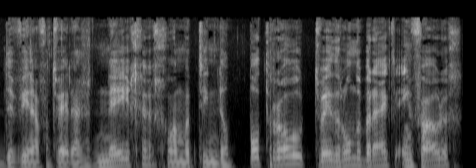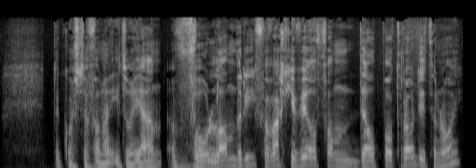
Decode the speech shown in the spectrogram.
de winnaar van 2009. Juan Martín Del Potro, tweede ronde bereikt, eenvoudig. Ten koste van een Italiaan, Volandri. Verwacht je veel van Del Potro, dit toernooi?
